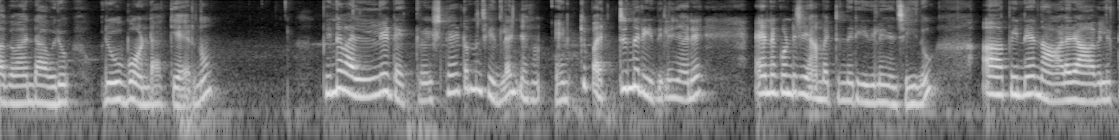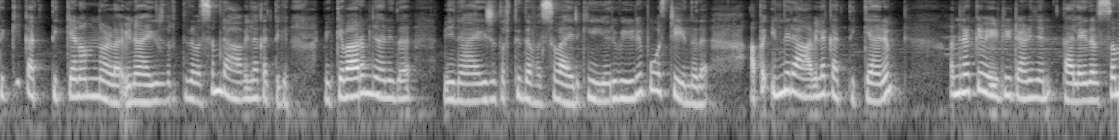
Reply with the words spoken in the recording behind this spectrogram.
ഭഗവാന്റെ ആ ഒരു രൂപം ഉണ്ടാക്കിയായിരുന്നു. പിന്നെ വലിയ ഡെക്കറേഷനായിട്ടൊന്നും ചെയ്തില്ല. എനിക്ക് പറ്റുന്ന രീതിയിൽ ഞാൻ എന്നെക്കൊണ്ട് ചെയ്യാൻ പറ്റുന്ന രീതിയിൽ ഞാൻ ചെയ്തു. പിന്നെ നാളെ രാവിലത്തേക്ക് കത്തിക്കണം എന്നുള്ള വിനായക ചതുർത്ഥി ദിവസം രാവിലെ കത്തിക്കും. മിക്കവാറും ഞാനിത് വിനായക ചതുർത്ഥി ദിവസമായിരിക്കും ഈ ഒരു വീഡിയോ പോസ്റ്റ് ചെയ്യുന്നത്. അപ്പോൾ ഇന്ന് രാവിലെ കത്തിക്കാനും അതിനൊക്കെ വേണ്ടിയിട്ടാണ് ഞാൻ തലേ ദിവസം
